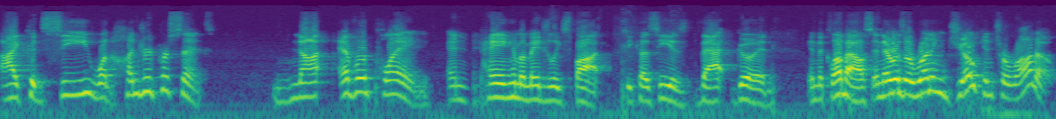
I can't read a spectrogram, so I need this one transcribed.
I could see 100% not ever playing and paying him a major league spot because he is that good in the clubhouse. And there was a running joke in Toronto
